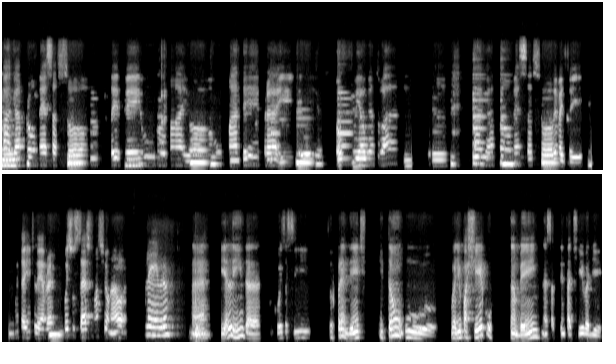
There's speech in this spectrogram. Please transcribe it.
pagar promessa só, levei o maior, uma de pra ele. Eu fui ao Gantoar, pagar promessa só. Lembra disso aí? Muita gente lembra. Foi sucesso nacional. Lembro. Né? E é linda, coisa assim surpreendente. Então, o, o Edil Pacheco também, nessa tentativa de,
